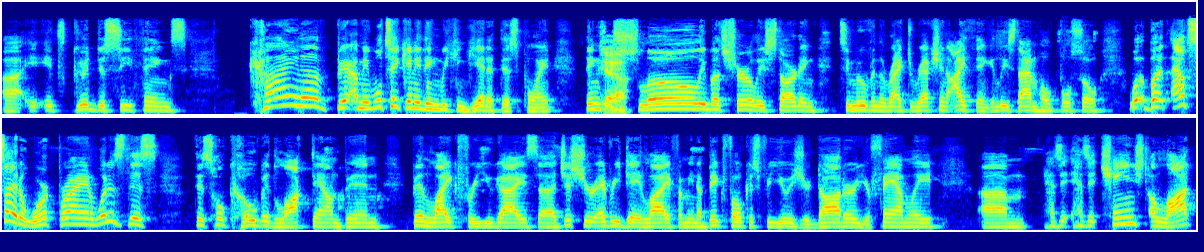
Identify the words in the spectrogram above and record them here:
uh, it, it's good to see things kind of i mean we'll take anything we can get at this point. Things yeah. are slowly but surely starting to move in the right direction i think at least i'm hopeful. So but outside of work brian what has this this whole covid lockdown been been like for you guys? Uh, just your everyday life. I mean a big focus for you is your daughter your family. Um, has it has it changed a lot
